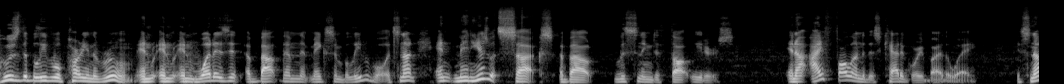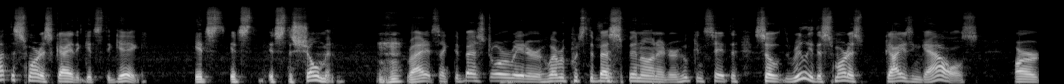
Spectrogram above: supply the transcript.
who's the believable party in the room and, and and what is it about them that makes them believable it's not and man here's what sucks about listening to thought leaders. And I, I fall into this category, by the way. It's not the smartest guy that gets the gig. It's it's it's the showman. Mm-hmm. Right? It's like the best orator, whoever puts the best spin on it, or who can say it. The, so really, the smartest guys and gals are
